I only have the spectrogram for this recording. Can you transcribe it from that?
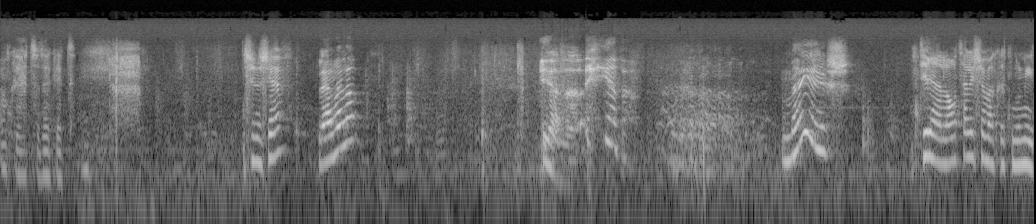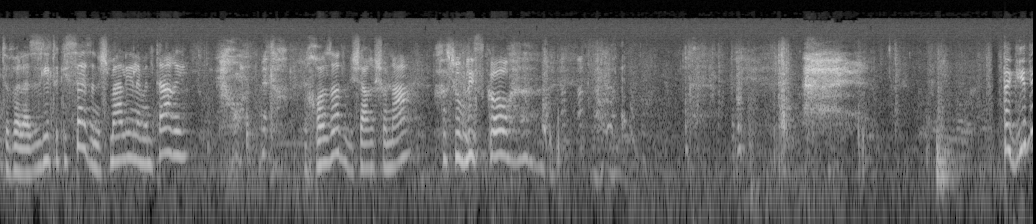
אוקיי, את צודקת. שנשב? למה לא? יאללה, יאללה. מה יש? תראה, אני לא רוצה להישמע קטנונית, אבל להזיז לי את הכיסא זה נשמע לי אלמנטרי. נכון, בטח. בכל זאת, פגישה ראשונה, חשוב לזכור. תגידי,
